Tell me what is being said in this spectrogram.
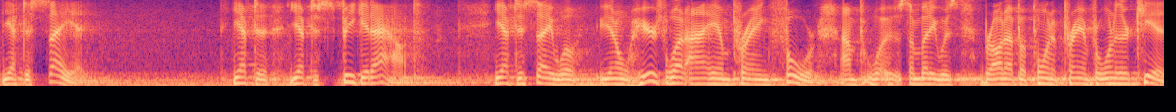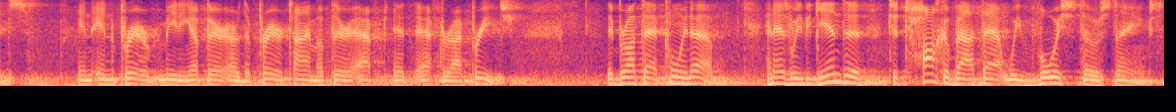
You have to say it. You have to, you have to speak it out. You have to say, well, you know, here's what I am praying for. I'm, somebody was brought up a point of praying for one of their kids in, in the prayer meeting up there, or the prayer time up there after, after I preach. They brought that point up. And as we begin to, to talk about that, we voiced those things.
